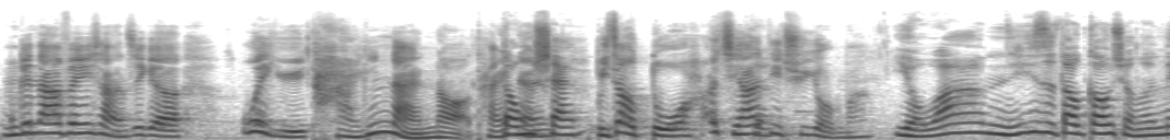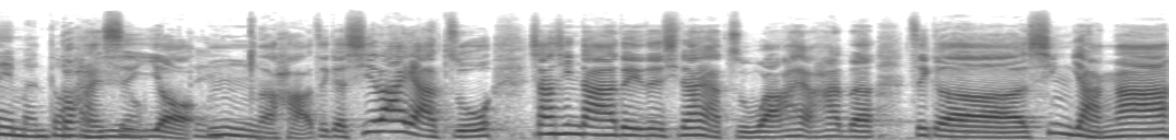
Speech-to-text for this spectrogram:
我们跟大家分享这个。位于台南哦，台南东山比较多，而其他地区有吗？有啊，你一直到高雄的内门都还都还是有。嗯，好，这个希拉雅族，相信大家对这个西拉雅族啊，还有他的这个信仰啊，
